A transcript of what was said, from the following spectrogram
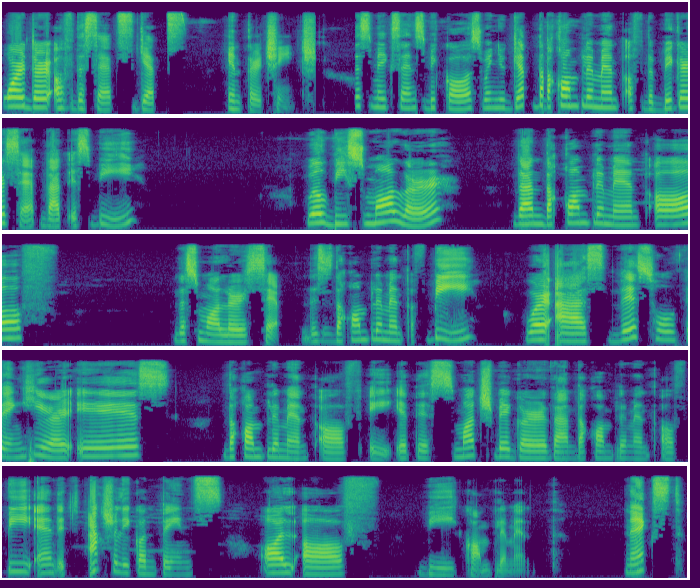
order of the sets gets interchanged. This makes sense because when you get the complement of the bigger set, that is B, will be smaller than the complement of the smaller set. This is the complement of B, whereas this whole thing here is the complement of A. It is much bigger than the complement of B and it actually contains all of B complement. Next,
